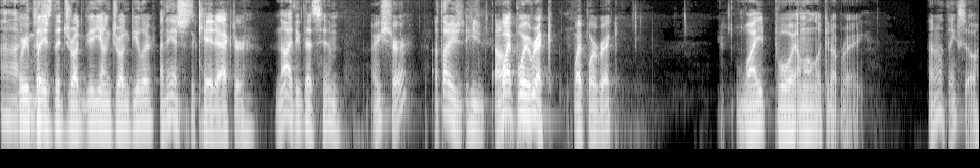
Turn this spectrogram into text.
Uh, where he plays the drug the young drug dealer? I think it's just a kid actor. No, I think that's him. Are you sure? I thought he he I don't- White Boy Rick. white boy Rick. White Boy. I'm gonna look it up right. I don't think so.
